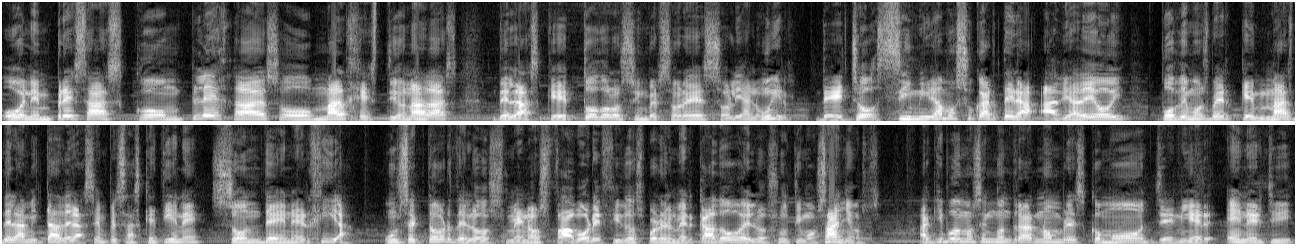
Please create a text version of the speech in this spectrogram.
o en empresas complejas o mal gestionadas de las que todos los inversores solían huir. De hecho, si miramos su cartera a día de hoy, podemos ver que más de la mitad de las empresas que tiene son de energía, un sector de los menos favorecidos por el mercado en los últimos años. Aquí podemos encontrar nombres como Genier Energy,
